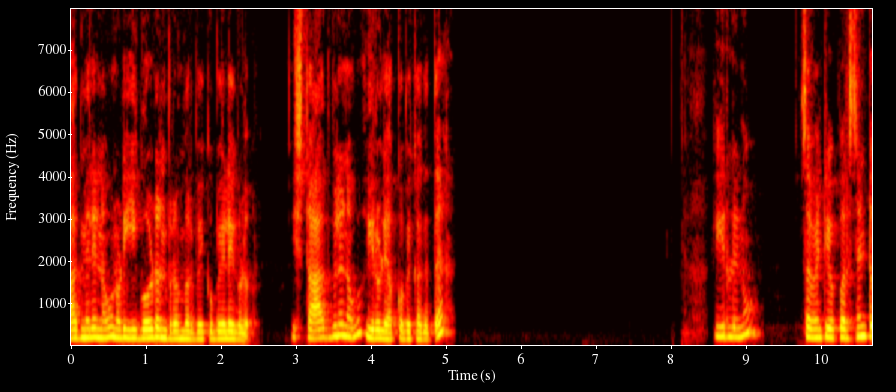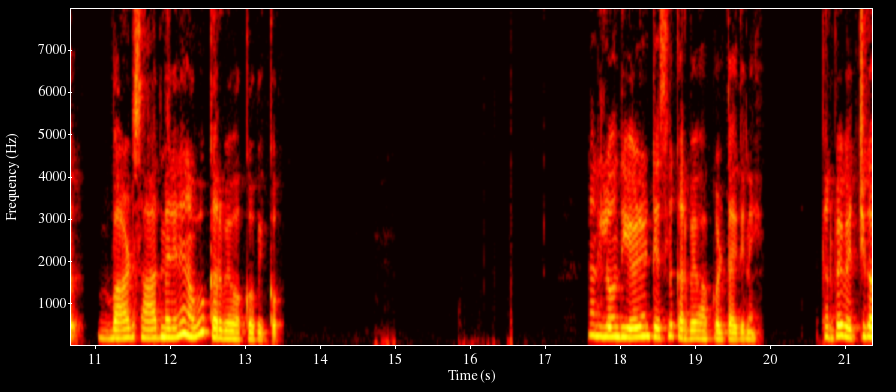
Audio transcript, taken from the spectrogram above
ಆದಮೇಲೆ ನಾವು ನೋಡಿ ಈ ಗೋಲ್ಡನ್ ಬ್ರೌನ್ ಬರಬೇಕು ಬೇಳೆಗಳು. ಇಷ್ಟಾದಮೇಲೆ ನಾವು ಈರುಳ್ಳಿ ಹಾಕ್ಕೋಬೇಕಾಗತ್ತೆ. ಈರುಳ್ಳಿನೂ ಸೆವೆಂಟಿ ಪರ್ಸೆಂಟ್ ಬಾಡಿಸಾದ್ಮೇಲೆ ನಾವು ಕರಿಬೇವು ಹಾಕ್ಕೋಬೇಕು. ನಾನು ಇಲ್ಲೊಂದು ಏಳೆಂಟು ಎಸ್ಲು ಕರಿಬೇವು ಹಾಕ್ಕೊಳ್ತಾ ಇದ್ದೀನಿ. ಕರಿಬೇವು ಹೆಚ್ಚಿಗೆ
